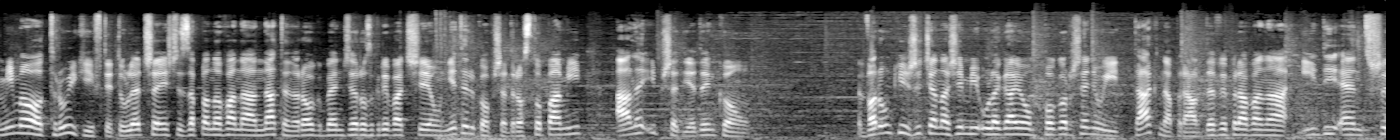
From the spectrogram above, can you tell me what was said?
Mimo trójki w tytule, część zaplanowana na ten rok będzie rozgrywać się nie tylko przed roztopami, ale i przed jedynką. Warunki życia na Ziemi ulegają pogorszeniu i tak naprawdę wyprawa na EDN-3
